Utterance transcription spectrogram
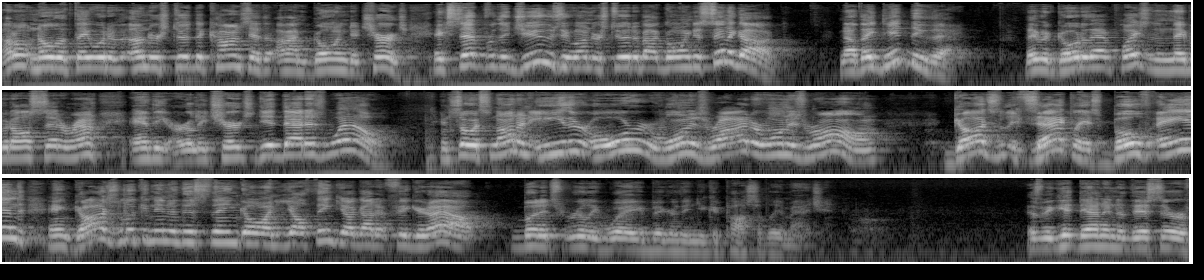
I don't know that they would have understood the concept of I'm going to church, except for the Jews who understood about going to synagogue. Now, they did do that. They would go to that place and then they would all sit around, and the early church did that as well. And so it's not an either or, one is right or one is wrong. God's exactly, it's both and, and God's looking into this thing going, y'all think y'all got it figured out, but it's really way bigger than you could possibly imagine as we get down into this, there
